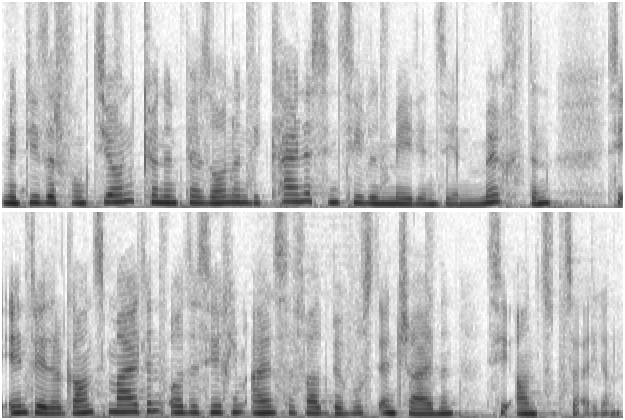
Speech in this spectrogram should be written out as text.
Mit dieser Funktion können Personen, die keine sensiblen Medien sehen möchten, sie entweder ganz meiden oder sich im Einzelfall bewusst entscheiden, sie anzuzeigen.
